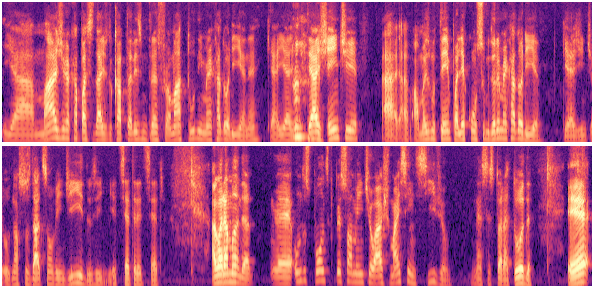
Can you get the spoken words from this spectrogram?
e a mágica capacidade do capitalismo transformar tudo em mercadoria, né? Que aí uhum. até a gente, a, a, ao mesmo tempo, ali é consumidor da mercadoria, que a gente, os nossos dados são vendidos e etc, etc. Agora, Amanda, é, um dos pontos que pessoalmente eu acho mais sensível nessa história toda é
